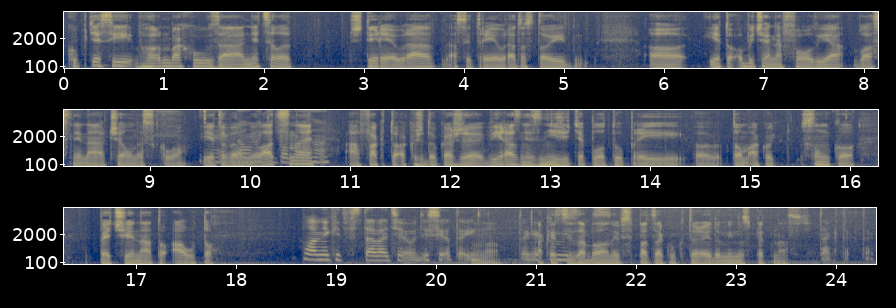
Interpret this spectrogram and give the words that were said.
kúpte si v Hornbachu za necelé 4 eurá, asi 3 eurá to stojí, uh, je to obyčajná fólia vlastne na čelné sklo. Je to Hej, veľmi veľmi lacné a fakt to akože dokáže výrazne znížiť teplotu pri uh, tom, ako slnko pečie na to auto. Hlavne keď vstávate o 10. No. Tak A keď ste dnes. zabalení v spacaku, ktoré je do minus 15. Tak, tak, tak.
